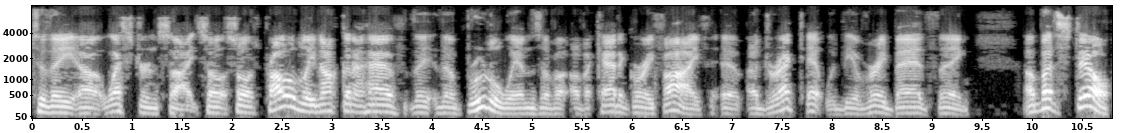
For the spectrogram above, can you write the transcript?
to the uh, western side. So so it's probably not going to have the, the brutal winds of a, of a Category 5. A, a direct hit would be a very bad thing. Uh, but still,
